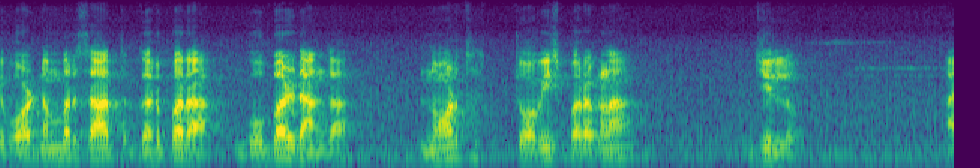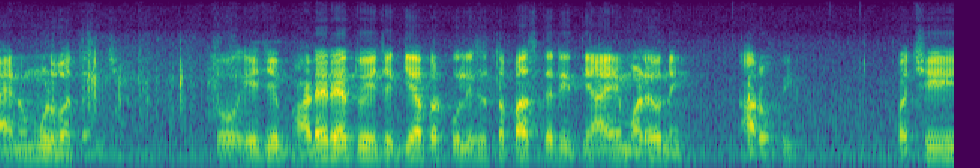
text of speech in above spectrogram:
એ વોર્ડ નંબર સાત ગરપરા, ગોબરડાંગા, નોર્થ ચોવીસ પરગણા જિલ્લો. આ એનું મૂળ વતન છે. તો એ જે ભાડે રહેતો એ જગ્યા પર પોલીસે તપાસ કરી, ત્યાં એ મળ્યો નહીં, આરોપી. પછી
